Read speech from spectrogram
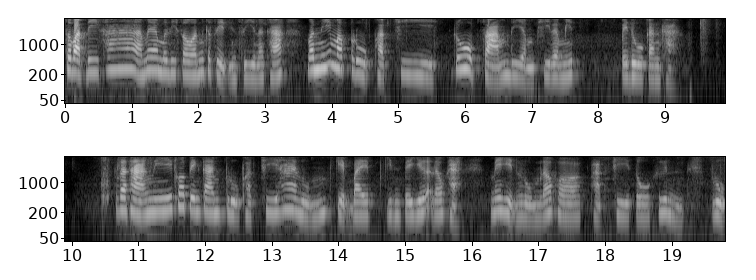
สวัสดีค่ะ แม่มริซอนเกษตรอินทรีย์นะคะ วันนี้มาปลูกผักชี รูปสามเหลี่ยมพีระมิด ไปดูกันค่ะ กระถางนี้ก็เป็นการปลูกผักชีห้าหลุม เก็บใบกินไปเยอะแล้วค่ะ ไม่เห็นหลุมแล้วพอผักชีโตขึ้น ปลูก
